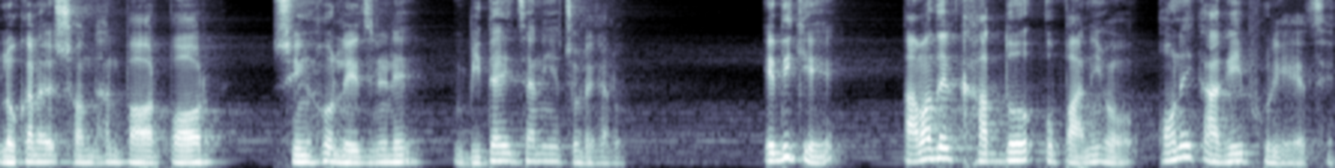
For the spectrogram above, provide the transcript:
লোকালয়ের সন্ধান পাওয়ার পর সিংহ লেজ নেড়ে বিদায় জানিয়ে চলে গেল। এদিকে আমাদের খাদ্য ও পানীয় অনেক আগেই ফুরিয়ে গেছে।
